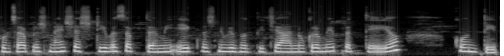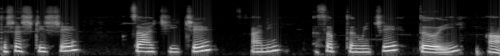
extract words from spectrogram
पुढचा प्रश्न आहे षष्टी व सप्तमी एकवचनी विभक्तीचे अनुक्रमे प्रत्यय कोणते? तर षष्टीचे चाचीचे आणि सप्तमीचे तई आ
